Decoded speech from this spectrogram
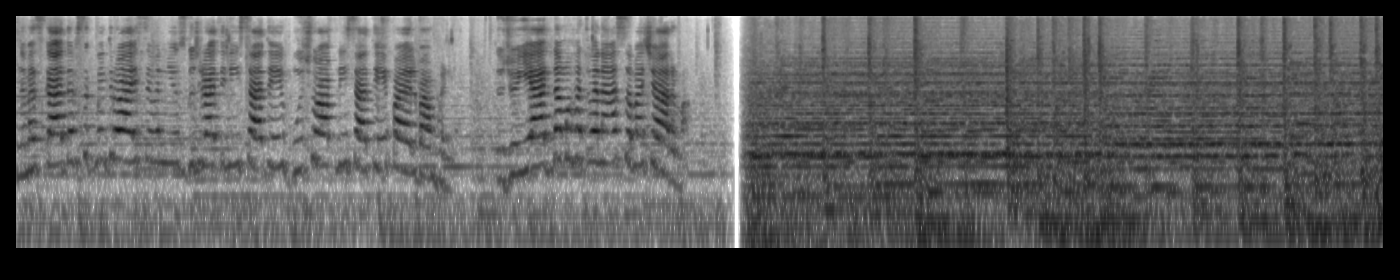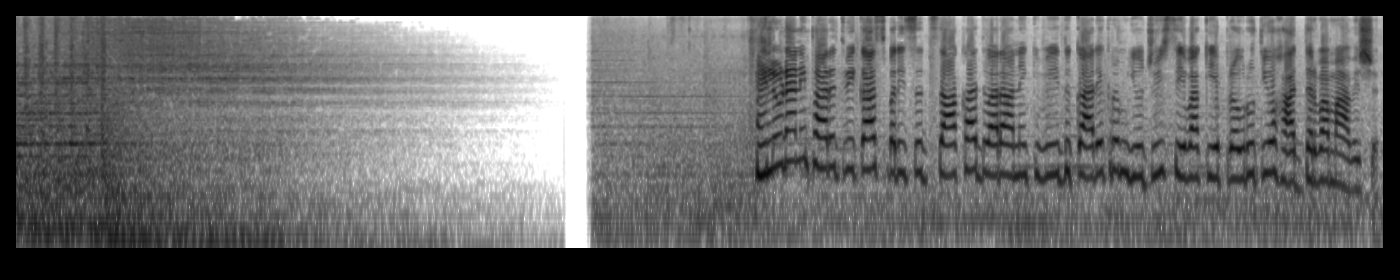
નમસ્કાર દર્શક મિત્રો, આઈ સેવન ન્યૂઝ ગુજરાતીની સાથે, હું છું આપની સાથે પાયલ બામણી. તો જોઈએ આજના મહત્વના સમાચારમાં. ભિલોડાની ભારત વિકાસ પરિષદ શાખા દ્વારા અનેકવિધ કાર્યક્રમ યોજી સેવાકીય પ્રવૃત્તિઓ હાથ ધરવામાં આવે છે.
